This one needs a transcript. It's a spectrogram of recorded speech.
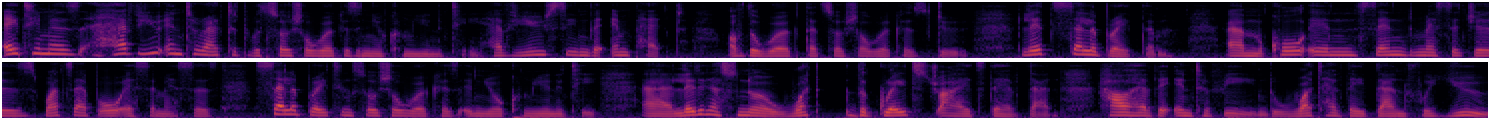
A teamers, have you interacted with social workers in your community? Have you seen the impact of the work that social workers do? Let's celebrate them. Um, call in, send messages, WhatsApp or SMSs, celebrating social workers in your community, uh, letting us know what the great strides they have done. How have they intervened? What have they done for you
